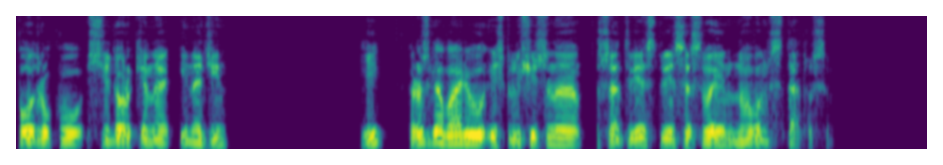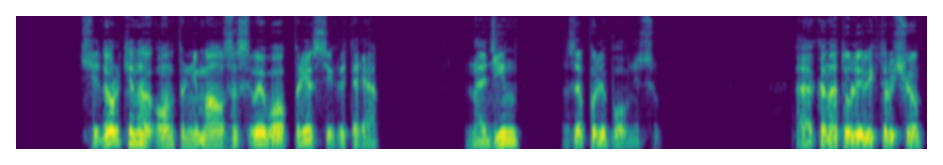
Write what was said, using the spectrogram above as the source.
под руку Сидоркина и Надин, и разговаривал исключительно в соответствии со своим новым статусом. Сидоркина он принимал за своего пресс-секретаря, Надин — за полюбовницу. А к Анатолию Викторовичу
